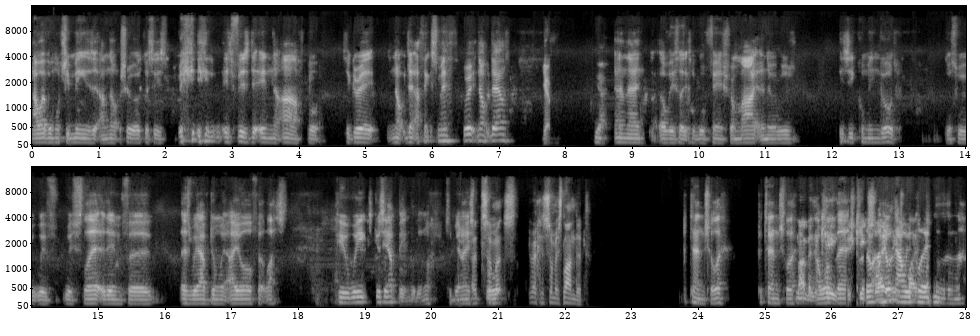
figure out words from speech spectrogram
however much he means it, I'm not sure because he's he's fizzed it in the half, but it's a great knockdown. I think Smith great knockdown. Yep. Yeah. And then obviously it's a good finish from Martin, who was is he coming good? Because we, we've we've slated him for as we have done with Ayo for the last few weeks because he hasn't been good enough to be honest. Had but Summits, you reckon Summit's landed? Potentially, potentially. Might be the I key, want I don't, I don't know how he played other than that.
